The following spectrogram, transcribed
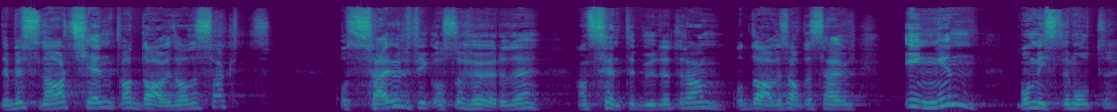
Det ble snart kjent hva David hadde sagt, og Saul fikk også høre det. Han sendte bud etter ham, og David sa til Saul, 'Ingen må miste motet.'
